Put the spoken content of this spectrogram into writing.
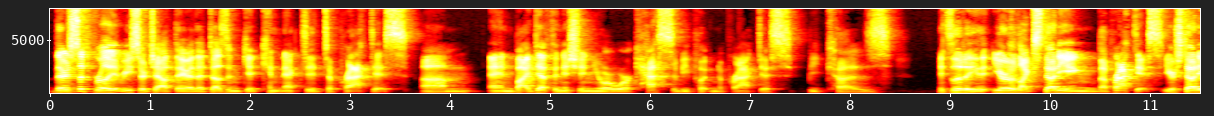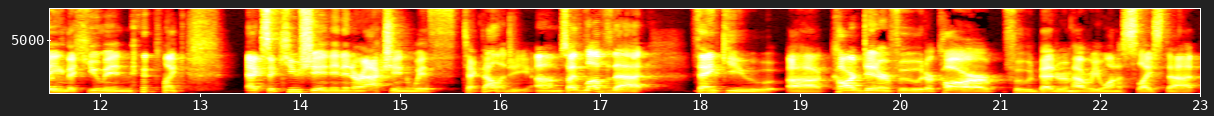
there's such brilliant research out there that doesn't get connected to practice. Um, and by definition, your work has to be put into practice because it's literally you're like studying the practice. You're studying the human like execution and interaction with technology. Um, so I love that. Thank you, uh, car dinner food or car food bedroom, however you want to slice that.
